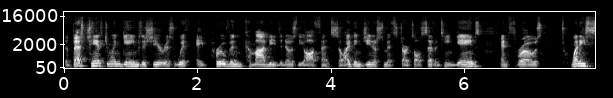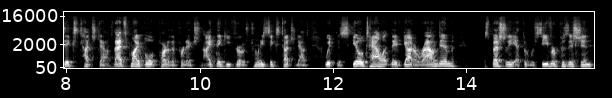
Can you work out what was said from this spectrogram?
The best chance to win games this year is with a proven commodity that knows the offense. So I think Geno Smith starts all 17 games and throws 26 touchdowns. That's my bold part of the prediction. I think he throws 26 touchdowns with the skill talent they've got around him, especially at the receiver position.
